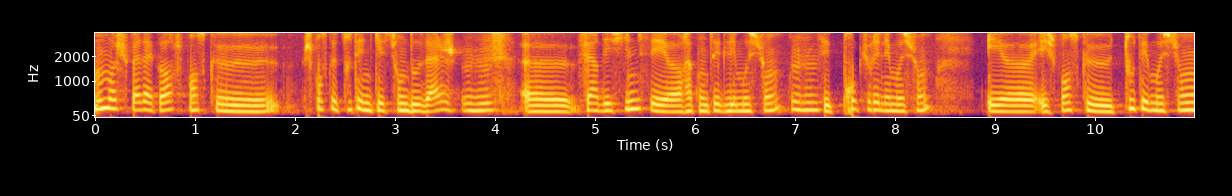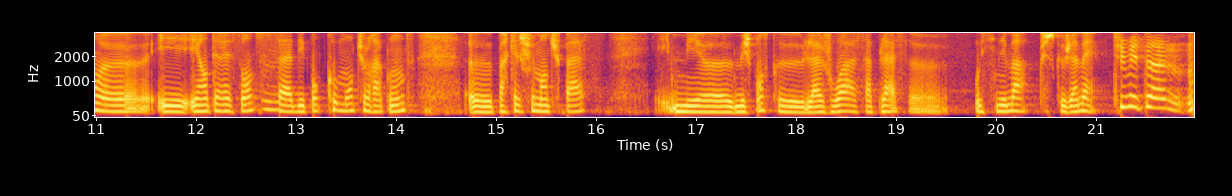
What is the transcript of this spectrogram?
Moi, je suis pas d'accord. Je pense que je pense que tout est une question de dosage. Mhm. Euh, faire des films, c'est euh, raconter de l'émotion, mhm. c'est procurer de l'émotion. Et, euh, et, je pense que toute émotion est, intéressante. Mhm. Ça dépend comment tu le racontes, par quel chemin tu passes. Mais, mais je pense que la joie a sa place au cinéma, plus que jamais. Tu m'étonnes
